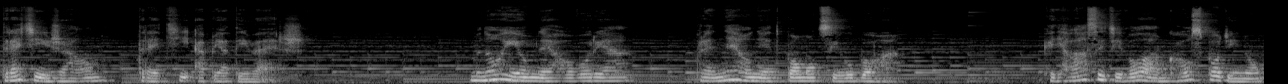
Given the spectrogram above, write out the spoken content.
Tretí žalm, 3. a 5. verš. Mnohí o mne hovoria, pre neho nie pomoci u Boha. Keď hlásite volám k hospodinu,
